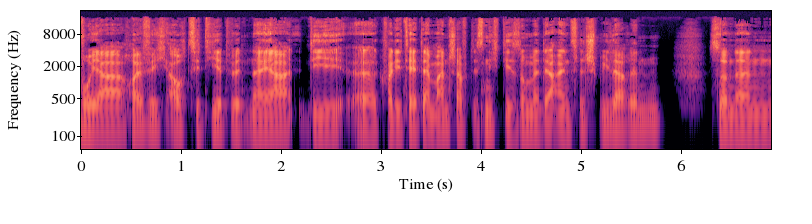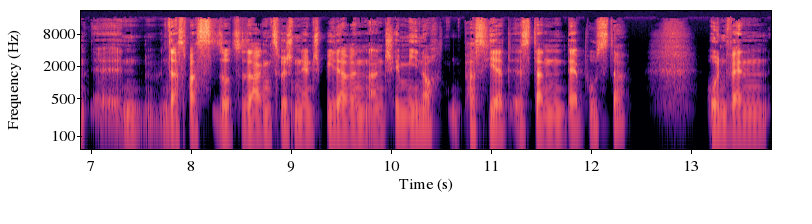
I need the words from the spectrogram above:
wo ja häufig auch zitiert wird, naja, die äh, Qualität der Mannschaft ist nicht die Summe der Einzelspielerinnen, sondern äh, das, was sozusagen zwischen den Spielerinnen an Chemie noch passiert, ist dann der Booster. Und wenn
